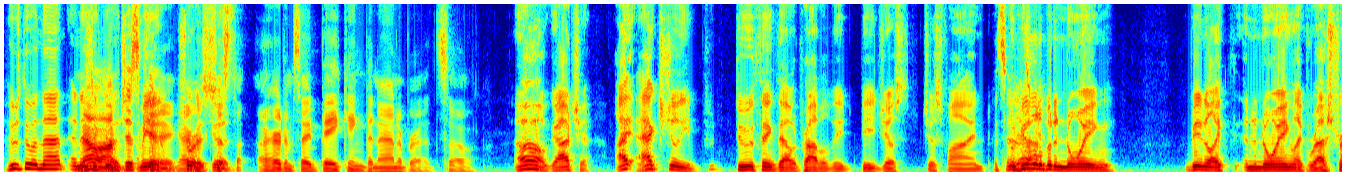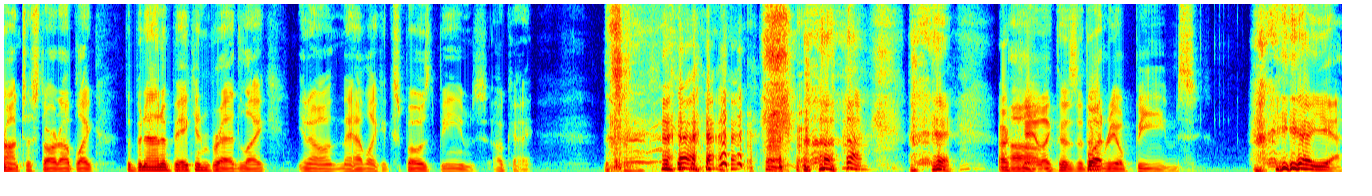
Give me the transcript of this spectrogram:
who's doing that? And is no, it good? I'm just I mean, kidding. I'm sure I was just I heard him say baking banana bread. So Oh, gotcha. I actually do think that would probably be just just fine. That's it would be a little bit annoying, being like an annoying like restaurant to start up, like the banana bacon bread, like you know, and they have like exposed beams. Okay. Okay, Um, like those are the but- real beams. yeah, yeah.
